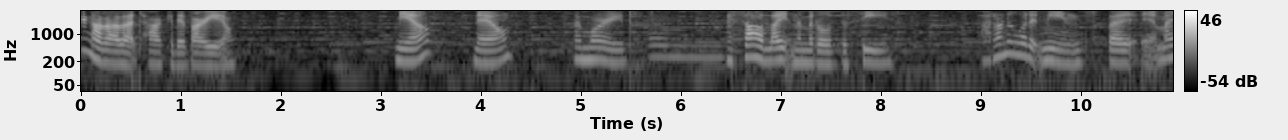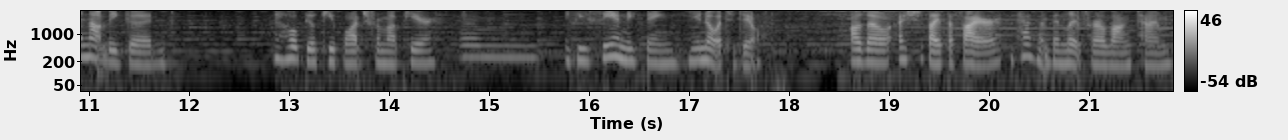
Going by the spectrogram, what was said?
You're not all that talkative, are you? Neo? Neo? I'm worried. um, I saw a light in the middle of the sea. I don't know what it means, but it might not be good. I hope you'll keep watch from up here. If you see anything, you know what to do. Although, I should light the fire. It hasn't been lit for a long time.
